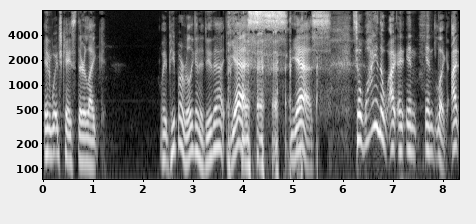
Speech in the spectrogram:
in which case they're like, wait, people are really going to do that? Yes. yes. So why in the, I, and, and look, I,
